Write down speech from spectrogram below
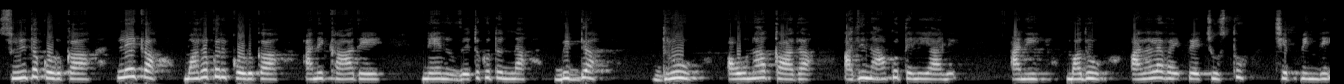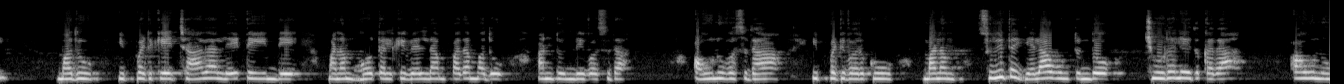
సునీత కొడుక లేక మరొకరి కొడుక అని కాదే. నేను వెతుకుతున్న బిడ్డ ధ్రువ్ అవునా కాదా? అది నాకు తెలియాలి అని మధు అలల వైపే చూస్తూ చెప్పింది. మధు ఇప్పటికే చాలా లేట్ అయిందే మనం హోటల్కి వెళ్దాం పద మధు అంటుంది వసుధ. అవును వసుధ ఇప్పటి వరకు మనం సునీత ఎలా ఉంటుందో చూడలేదు కదా? అవును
